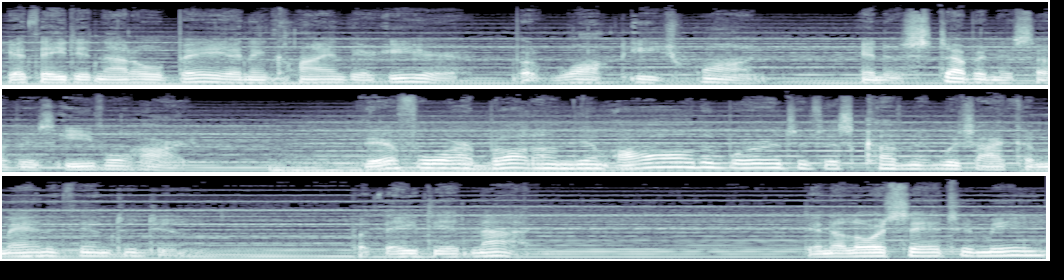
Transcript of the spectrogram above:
Yet they did not obey and incline their ear, but walked each one in the stubbornness of his evil heart. Therefore I brought on them all the words of this covenant which I commanded them to do, but they did not. Then the Lord said to me,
